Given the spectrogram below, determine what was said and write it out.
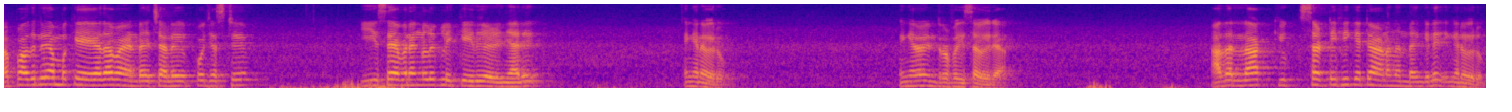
അപ്പോൾ അതിൽ നമുക്ക് ഏതാ വേണ്ടത് വെച്ചാൽ ഇപ്പോൾ ജസ്റ്റ് ഈ സേവനങ്ങൾ ക്ലിക്ക് ചെയ്ത് കഴിഞ്ഞാൽ ഇങ്ങനെ വരും. ഇങ്ങനെ ഒരു ഇന്റർഫേസാണ് വരിക. അതല്ല ക്യുക്ക് സർട്ടിഫിക്കറ്റ് ആണെന്നുണ്ടെങ്കിൽ ഇങ്ങനെ വരും.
